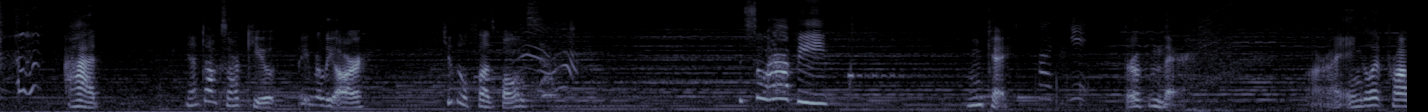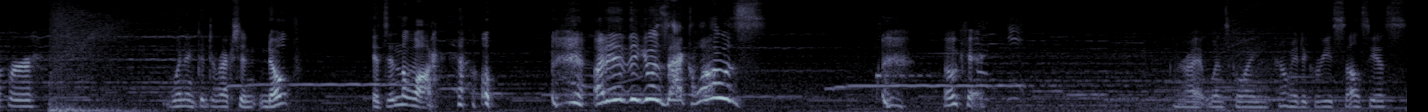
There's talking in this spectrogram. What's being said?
ah, yeah, dogs are cute. They really are. Cute little fuzzballs. It's so happy. Okay. Throw from there. Alright, angle it proper. Went in good direction. Nope. It's in the water now. I didn't think it was that close. okay. Alright, wind's going how many degrees Celsius?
